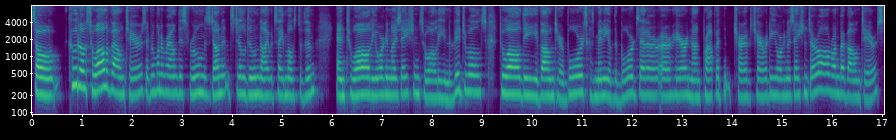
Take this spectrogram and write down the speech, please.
So kudos to all the volunteers. Everyone around this room has done it and still doing, I would say most of them. And to all the organizations, to all the individuals, to all the volunteer boards, because many of the boards that are, are here, nonprofit charity, charity organizations, are all run by volunteers.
